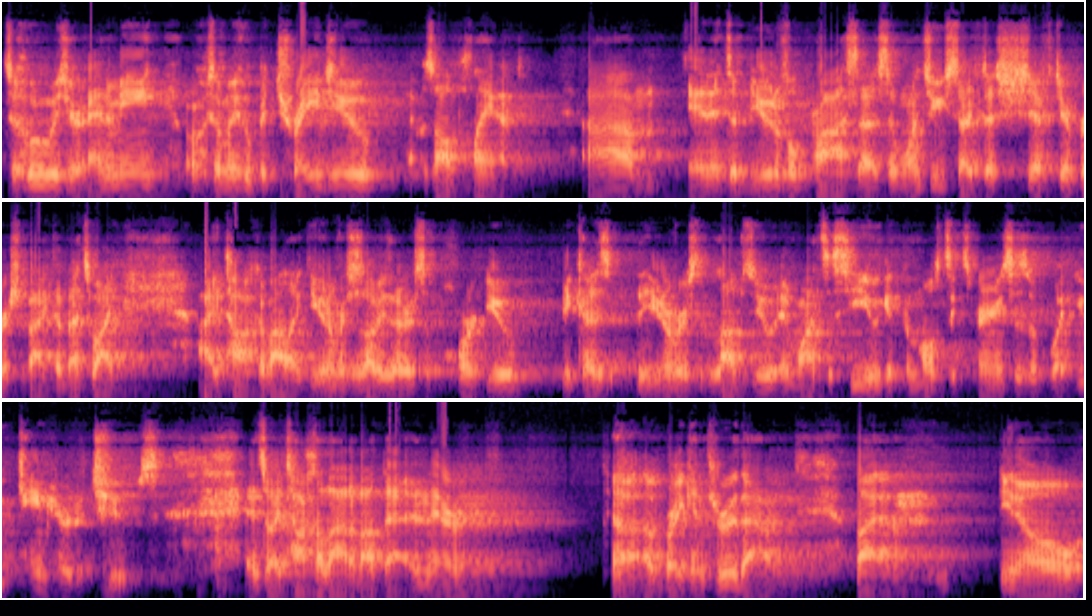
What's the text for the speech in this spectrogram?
So, who was your enemy or somebody who betrayed you? That was all planned. Um, and it's a beautiful process. And once you start to shift your perspective, that's why I talk about like the universe is always there to support you because the universe loves you and wants to see you get the most experiences of what you came here to choose. And so I talk a lot about that in there uh, of breaking through that. But, you know,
